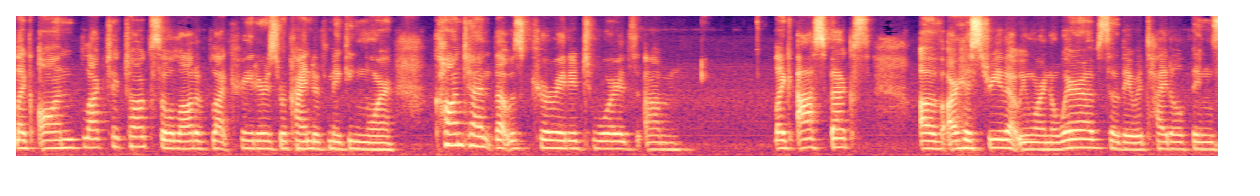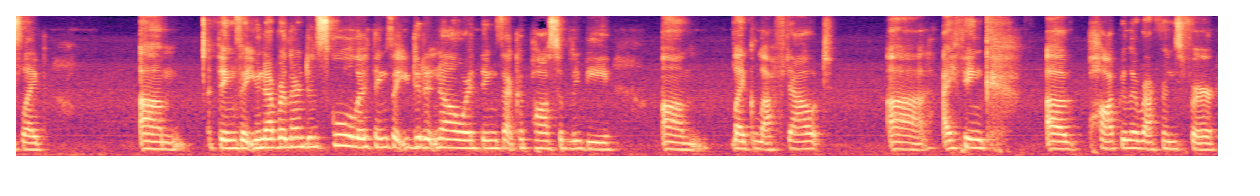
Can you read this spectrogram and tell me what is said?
like on Black TikTok. So a lot of Black creators were kind of making more content that was curated towards um, like aspects of our history that we weren't aware of. So they would title things like um, things that you never learned in school, or things that you didn't know, or things that could possibly be um, like left out. Uh, I think a popular reference for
